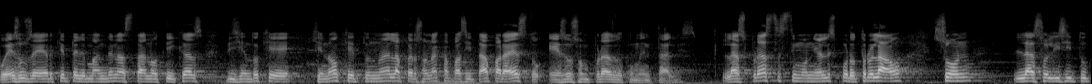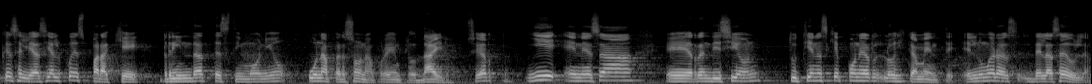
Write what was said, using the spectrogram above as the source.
puede suceder que te manden hasta noticas diciendo que, que no, que tú no eres la persona capacitada para esto. Esos son pruebas documentales. Las pruebas testimoniales, por otro lado, son la solicitud que se le hace al juez para que rinda testimonio una persona, por ejemplo, Dairo, ¿cierto? Y en esa eh, rendición tú tienes que poner, lógicamente, el número de la cédula,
